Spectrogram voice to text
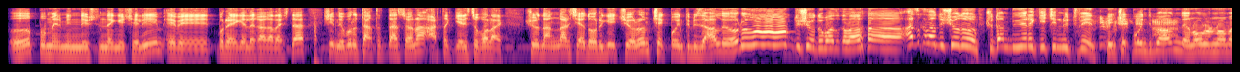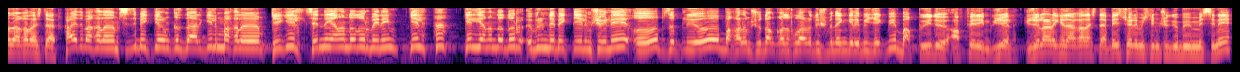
Hop bu merminin de üstünden geçelim. Evet buraya geldik arkadaşlar. Şimdi bunu taktıktan sonra artık gerisi kolay. Şuradan karşıya doğru geçiyorum. Checkpoint'imizi alıyorum. Düşüyordum az kala. Az kala düşüyordum. Şuradan büyüyerek geçin lütfen. Ben checkpoint'imi aldım da ne olur ne olmaz arkadaşlar. Haydi bakalım sizi bekliyorum kızlar. Gelin bakalım. Gel gel. Sen de yanımda dur benim. Gel. ha Gel yanımda dur. Öbürünü de bekleyelim şöyle. Hop zıplıyor. Bakalım şuradan kazıklara düşmeden gelebilecek mi? Bak büyüdü. Aferin. Güzel. Güzel hareket arkadaşlar. Ben söylemiştim çünkü büyümesini.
